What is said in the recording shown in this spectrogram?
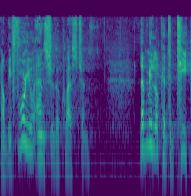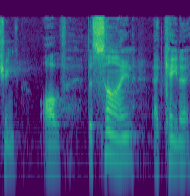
Now, before you answer the question, let me look at the teaching of the sign at Cana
